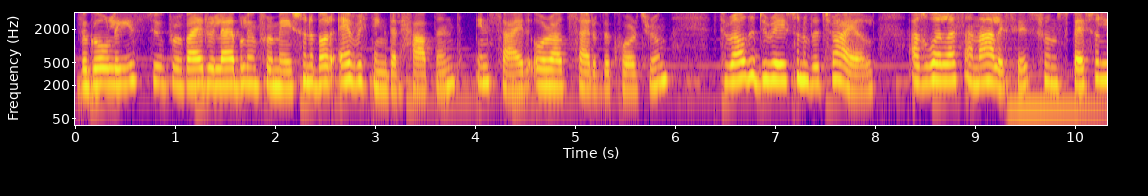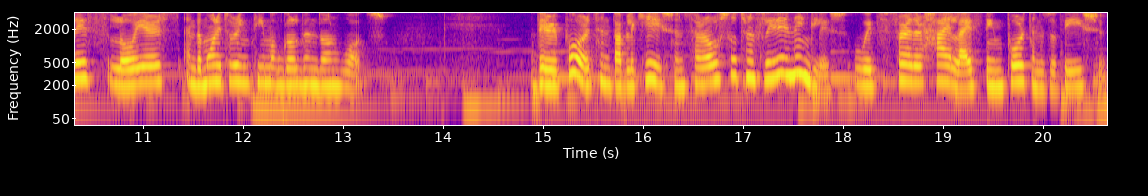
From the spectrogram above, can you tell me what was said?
The goal is to provide reliable information about everything that happened, inside or outside of the courtroom, throughout the duration of the trial, as well as analysis from specialists, lawyers, and the monitoring team of Golden Dawn Watch. The reports and publications are also translated in English, which further highlights the importance of the issue.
